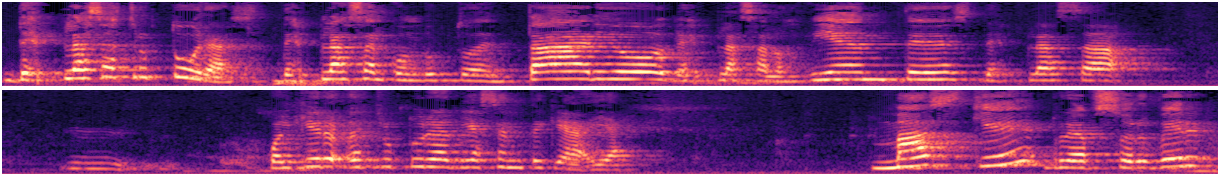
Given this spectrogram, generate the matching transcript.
desplaza estructuras, desplaza el conducto dentario, desplaza los dientes, desplaza mm, cualquier estructura adyacente que haya más que reabsorber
